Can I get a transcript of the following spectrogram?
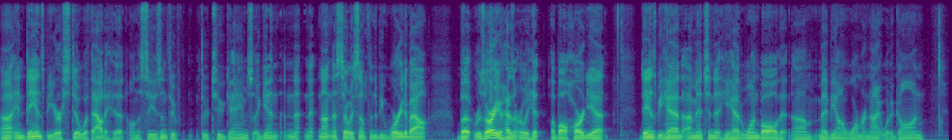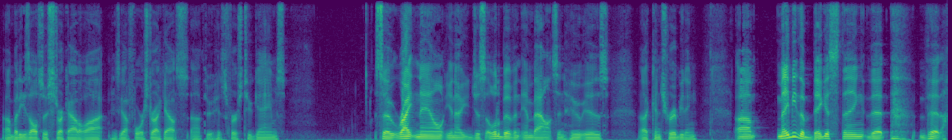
uh, and Dansby are still without a hit on the season through through two games. Again, not, not necessarily something to be worried about, but Rosario hasn't really hit a ball hard yet. Dansby had, I mentioned it, he had one ball that um, maybe on a warmer night would have gone, uh, but he's also struck out a lot. He's got four strikeouts uh, through his first two games. So right now, you know, just a little bit of an imbalance in who is uh, contributing. Um, maybe the biggest thing that that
